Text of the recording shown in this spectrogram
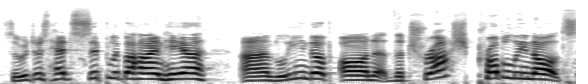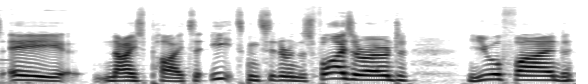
So we just head simply behind here and leaned up on the trash. Probably not a nice pie to eat considering there's flies around, you will find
